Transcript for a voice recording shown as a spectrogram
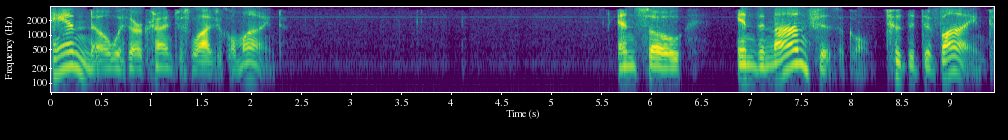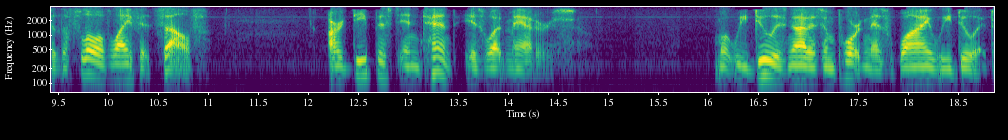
can know with our conscious logical mind. And so in the non-physical, to the divine, to the flow of life itself, our deepest intent is what matters. What we do is not as important as why we do it.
